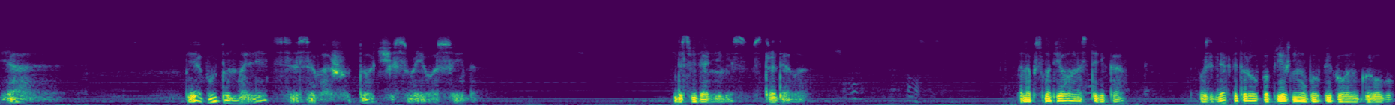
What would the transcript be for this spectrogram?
«Я... я буду молиться за вашу дочь и своего сына». «До свидания, мисс Страдала». Посмотрела на старика, взгляд которого по-прежнему был прикован к гробу.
